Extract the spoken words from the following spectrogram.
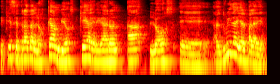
de qué se tratan los cambios que agregaron a los eh, al druida y al paladín.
